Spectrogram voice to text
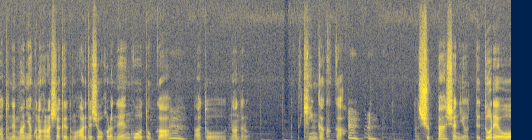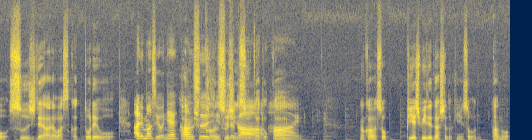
あとねマニアックな話だけれどもあれでしょうほら年号とか、うん。あとなんだろう金額か。うんうん。出版社によってどれを数字で表すかどれをありますよね。関数字にする関数字にするかかとか。はい。なんかそう PHP で出した時にそうあの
